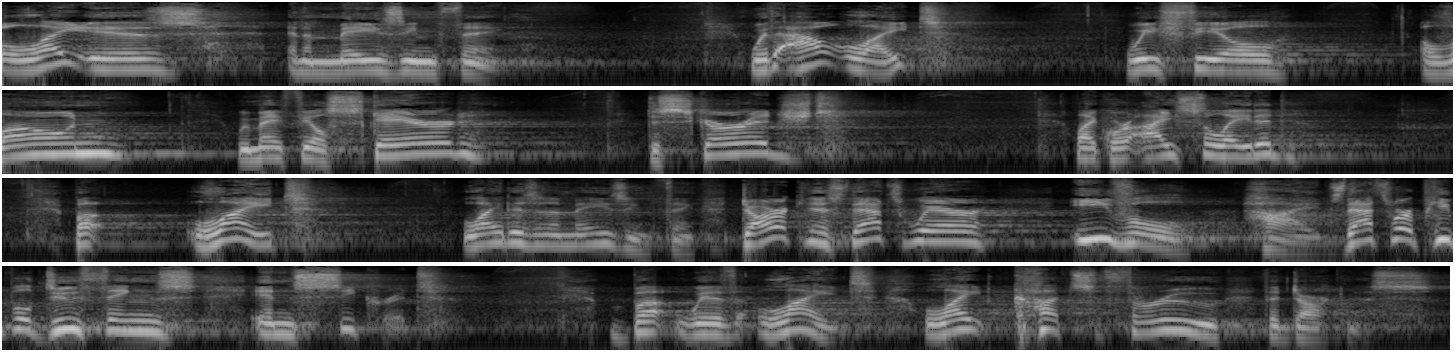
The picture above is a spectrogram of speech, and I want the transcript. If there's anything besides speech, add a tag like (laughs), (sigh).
Well, light is an amazing thing. Without light, we feel alone, we may feel scared, discouraged, like we're isolated. But light, light is an amazing thing. Darkness, that's where evil hides. That's where people do things in secret. But with light, light cuts through the darkness.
